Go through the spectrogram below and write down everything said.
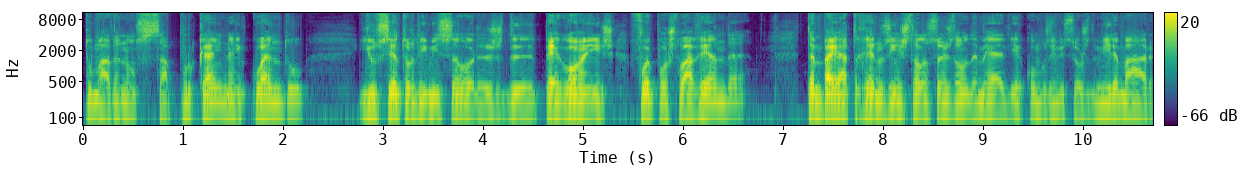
tomada não se sabe por quem, nem quando, e o centro de emissores de Pegões foi posto à venda. Também há terrenos e instalações da onda média, como os emissores de Miramar,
